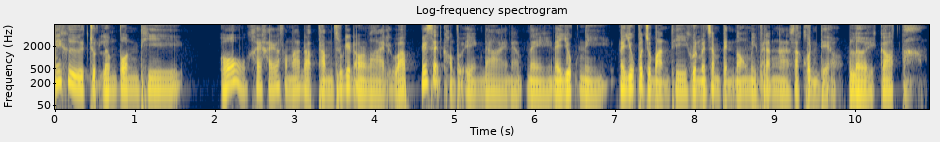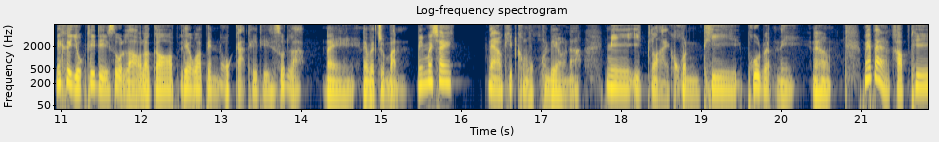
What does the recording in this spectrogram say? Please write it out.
นี่คือจุดเริ่มต้นที่โอ้ใครๆก็สามารถแบบทำธุรกิจออนไลน์หรือว่าบิสเนสของตัวเองได้นะครับในในยุคนี้ในยุคปัจจุบันที่คุณไม่จำเป็นต้องมีพนักงานสักคนเดียวเลยก็ตาม นี่คือยุคที่ดีที่สุดเราแล้วก็เรียกว่าเป็นโอกาสที่ดีที่สุดละ ในในปัจจุบัน นี่ไม่ใช่แนวคิดของผมคนเดียวนะ มีอีกหลายคนที่พูดแบบนี้นะครับ ไม่แปลกครับที่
